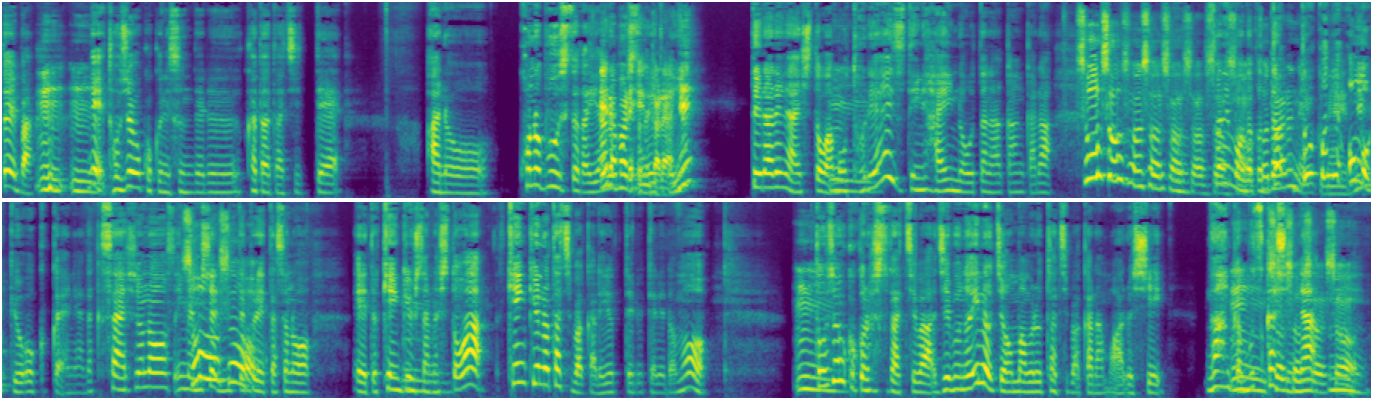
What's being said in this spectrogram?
例えば。ね、途上国に住んでる方たちって、あの、このブースターがや選ばれへんからね。てられない人はもううん。とりあえず手に入んのを打たなあかんから、そうそうそうそうそうそう。ん。それもなんかどどこに重くきを置くかやね。なんか最初の、今そうそうミシェル言ってくれたその、えっ、と、研究者の人は、研究の立場から言ってるけれども、途上国の人たちは自分の命を守る立場からもあるし、なんか難しいな。うんそうそうそうそう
